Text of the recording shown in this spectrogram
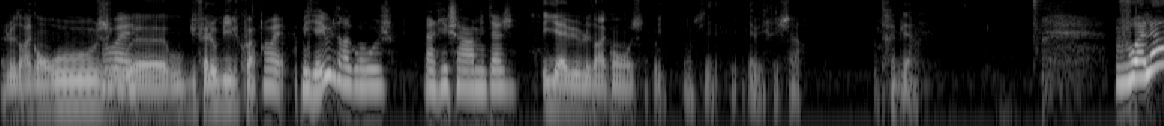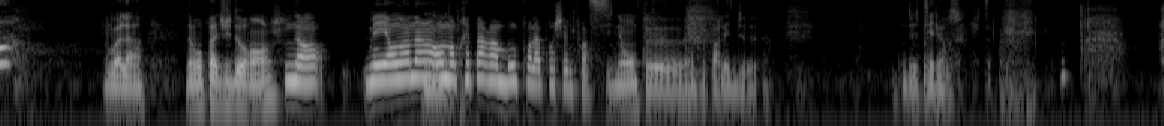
le Dragon Rouge Ouais. ou, euh, ou Buffalo Bill, quoi. ouais. Mais il y a eu le Dragon Rouge, avec Richard Armitage. Il y a eu le Dragon Rouge, oui. Donc, il il y avait Richard. Très bien. Voilà Voilà. Nous n'avons pas de jus d'orange. Non. Mais on en, a, Non. on en prépare un bon pour la prochaine fois. Sinon, on peut, on peut parler de, de Taylor Swift.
